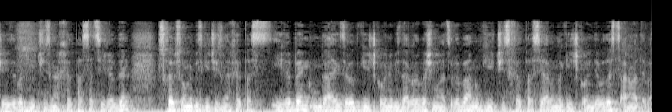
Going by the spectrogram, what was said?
შეიძლება გიჩისგან ხელფასსაც იღებდნენ. სხვებს რომლებიც გიჩისგან ხელფასს იღებენ უნდა აეგზავნოთ გიჩკოინების დაგროვებაში მონაწილეობა ანუ გიჩის ხელფასი არ უნდა გიჩკოინდებოდეს წარმატება.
